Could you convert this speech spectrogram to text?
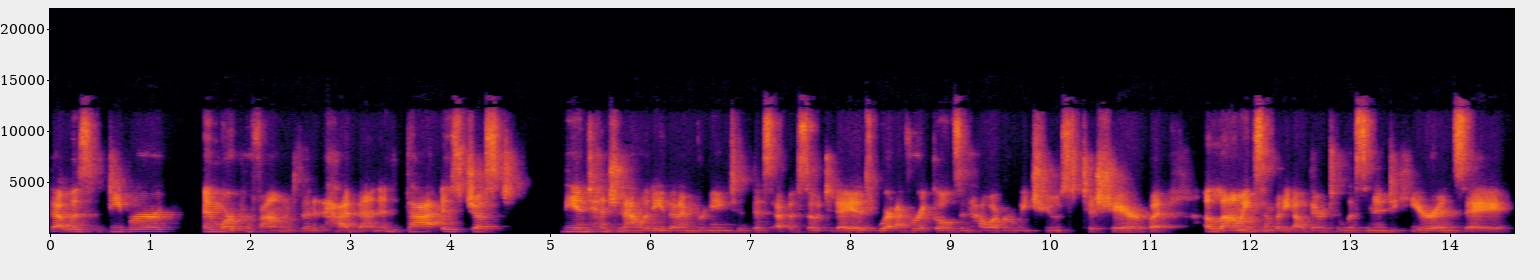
that was deeper and more profound than it had been. And that is just the intentionality that I'm bringing to this episode today is wherever it goes and however we choose to share, but allowing somebody out there to listen and to hear and say,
